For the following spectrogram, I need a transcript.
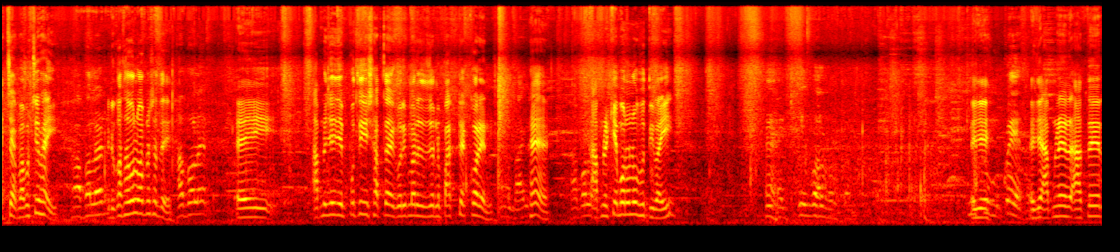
আচ্ছা বাবুচি ভাই হ্যাঁ বলেন। একটু কথা বলব আপনার সাথে? হ্যাঁ বলেন। এই আপনি যে প্রতি সপ্তাহে গরিব মানুষের জন্য পাক ট্যাক করেন হ্যাঁ হ্যাঁ হ্যাঁ আপনার কেমন অনুভূতি ভাই? কি বলব? এই যে? এই যে আপনার হাতের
